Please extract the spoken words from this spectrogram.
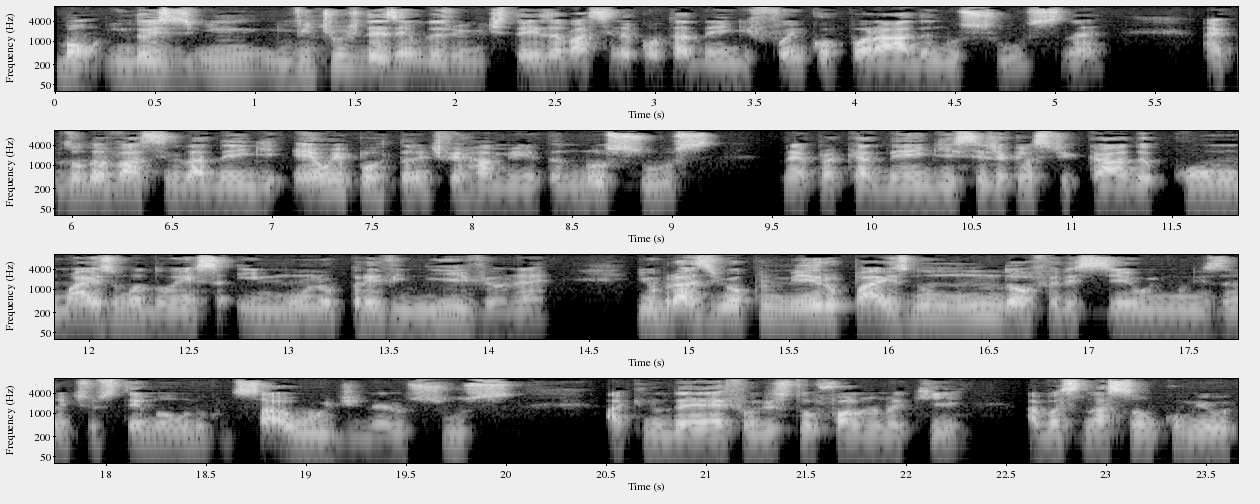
Bom, em, dois, em 21 de dezembro de 2023, a vacina contra a dengue foi incorporada no SUS, né? A inclusão da vacina da dengue é uma importante ferramenta no SUS, né, para que a dengue seja classificada como mais uma doença imunoprevenível, né? E o Brasil é o primeiro país no mundo a oferecer o imunizante no Sistema Único de Saúde, né, no SUS. Aqui no DF, onde estou falando aqui, a vacinação comeu,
